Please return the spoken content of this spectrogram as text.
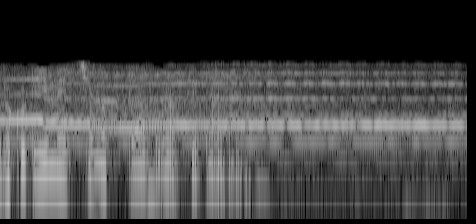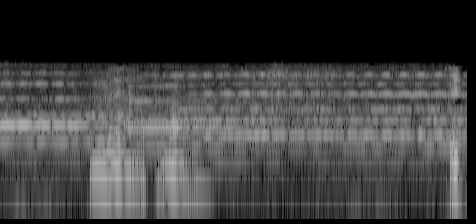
भ्रुकुटी में चमकता हुआ सितारा। मैं आत्मा। एक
